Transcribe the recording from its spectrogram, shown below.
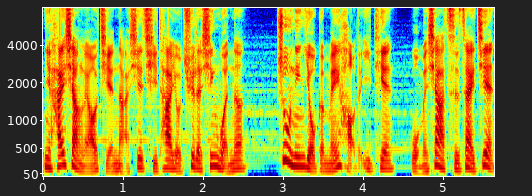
你还想了解哪些其他有趣的新闻呢？祝您有个美好的一天，我们下次再见。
